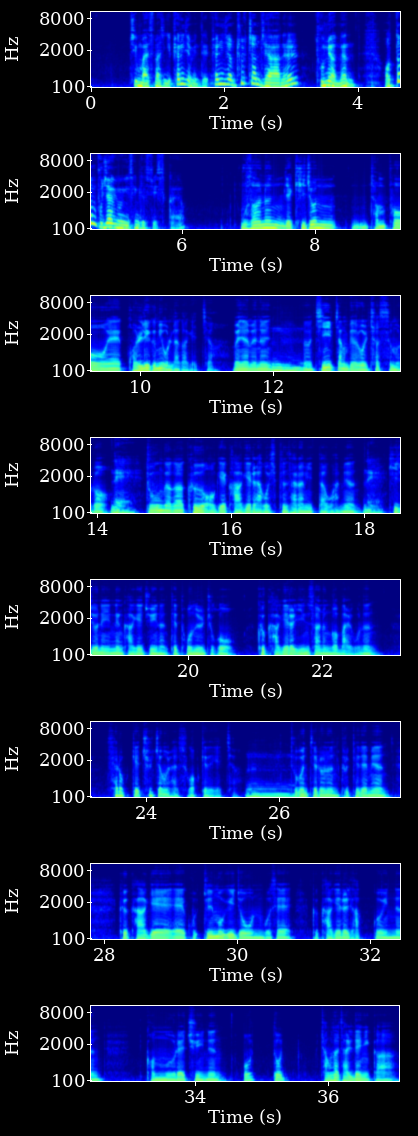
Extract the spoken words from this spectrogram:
지금 말씀하신 게 편의점인데 편의점 출점 제한을 두면은 어떤 부작용이 생길 수 있을까요? 우선은 이제 기존 점포의 권리금이 올라가겠죠. 왜냐하면은 음. 어, 진입 장벽을 쳤으므로 네. 누군가가 그 억에 가게를 하고 싶은 사람이 있다고 하면 네. 기존에 있는 가게 주인한테 돈을 주고 그 가게를 인수하는 거 말고는 새롭게 출점을 할 수가 없게 되겠죠. 음. 두 번째로는 그렇게 되면 그 가게의 고- 길목이 좋은 곳에 그 가게를 갖고 있는 건물의 주인은 어, 또 장사 잘 되니까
